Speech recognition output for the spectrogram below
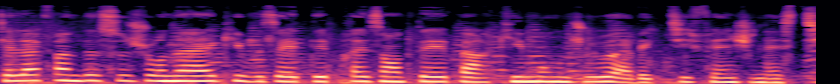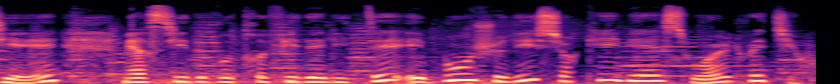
C'est la fin de ce journal qui vous a été présenté par Kim Hong-ju avec Tiffany Genestier. Merci de votre fidélité et bon jeudi sur KBS World Radio.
